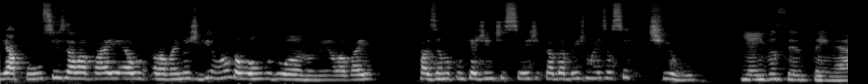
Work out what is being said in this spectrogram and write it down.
e a Pulses ela vai, ela vai nos guiando ao longo do ano, né? Ela vai fazendo com que a gente seja cada vez mais assertivo e aí vocês têm né,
